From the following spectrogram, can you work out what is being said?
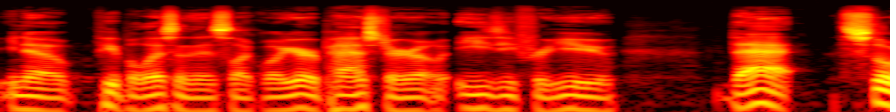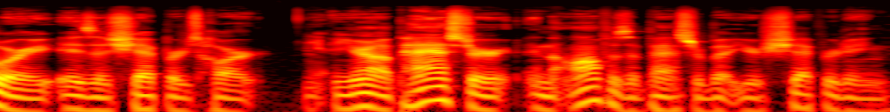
you know, people listen to this like, well, you're a pastor, oh, easy for you. That story is a shepherd's heart. You're not a pastor in the office of pastor, but you're shepherding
